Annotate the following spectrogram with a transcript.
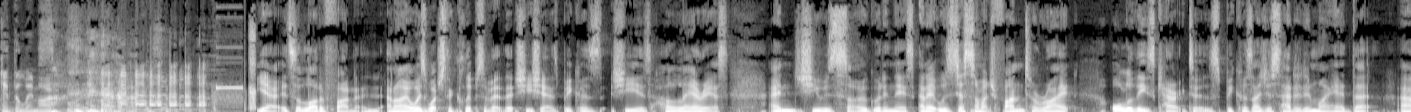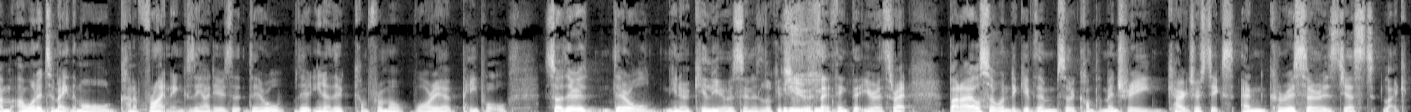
Get the limo. yeah, it's a lot of fun. And, and I always watch the clips of it that she shares because she is hilarious. And she was so good in this. And it was just so much fun to write all of these characters because I just had it in my head that um, I wanted to make them all kind of frightening because the idea is that they're all, they're, you know, they come from a warrior people. So they're, they're all, you know, kill you as soon as look at you if they think that you're a threat. But I also wanted to give them sort of complementary characteristics. And Carissa is just like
